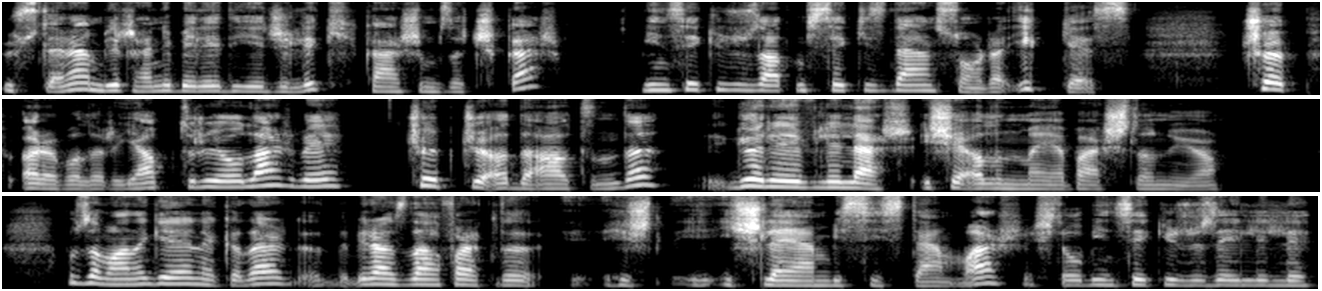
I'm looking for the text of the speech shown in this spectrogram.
üstlenen bir hani belediyecilik karşımıza çıkar. 1868'den sonra ilk kez çöp arabaları yaptırıyorlar ve çöpçü adı altında görevliler işe alınmaya başlanıyor. Bu zamana gelene kadar biraz daha farklı işleyen bir sistem var. İşte o 1850'li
